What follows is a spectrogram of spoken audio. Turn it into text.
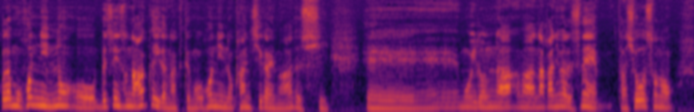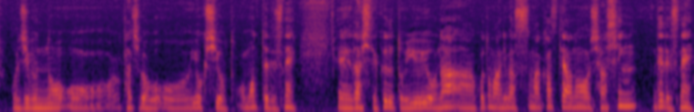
これはもう本人の別にそんな悪意がなくても本人の勘違いもあるし、えー、もういろんな、まあ、中にはですね多少その自分の立場を良くしようと思ってですね出してくるというようなこともあります。まあ、かつてあの写真でですね、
